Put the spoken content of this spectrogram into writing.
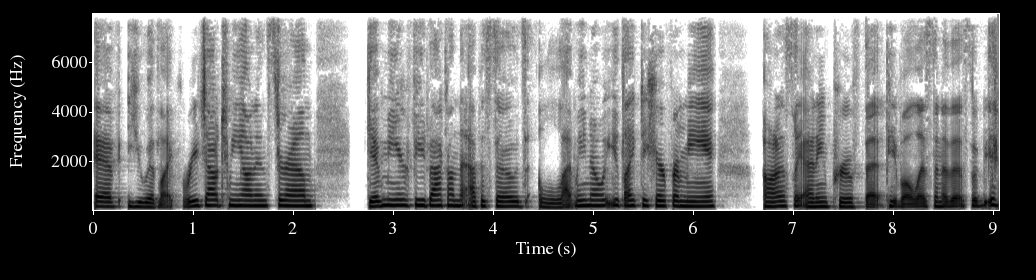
if you would like reach out to me on Instagram, give me your feedback on the episodes, let me know what you'd like to hear from me. Honestly, any proof that people listen to this would be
